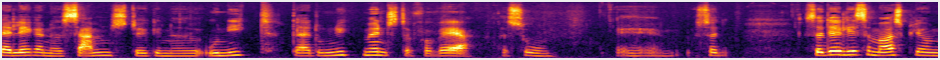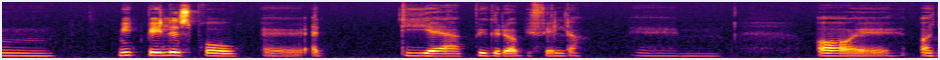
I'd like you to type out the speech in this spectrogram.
der ligger noget sammenstykke, noget unikt. Der er et unikt mønster for hver person. Øh, så, så det er ligesom også blevet mit billedsprog, øh, at de er bygget op i felter. Øh, og, øh, og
